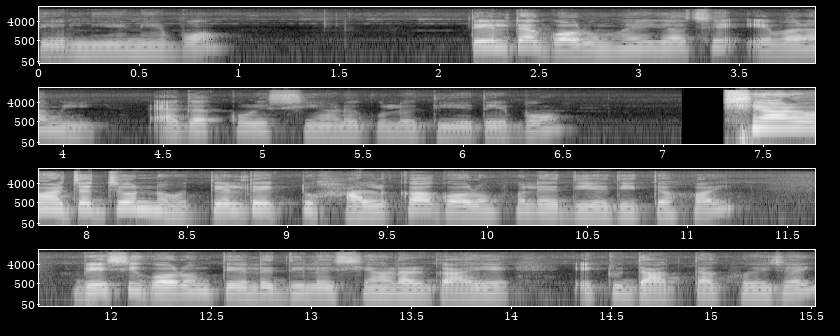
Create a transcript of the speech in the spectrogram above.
তেল নিয়ে নেব। তেলটা গরম হয়ে গেছে, এবার আমি এক এক করে শিয়াড়াগুলো দিয়ে দেব। শিয়াড়া ভাজার জন্য তেলটা একটু হালকা গরম হলে দিয়ে দিতে হয়। বেশি গরম তেলে দিলে শিয়াড়ার গায়ে একটু দাগ দাগ হয়ে যায়।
